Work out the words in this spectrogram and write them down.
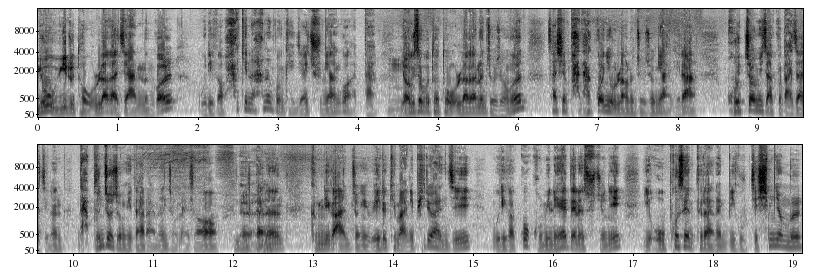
요 위로 더 올라가지 않는 걸 우리가 확인을 하는 건 굉장히 중요한 것 같다. 여기서부터 더 올라가는 조정은 사실 바닥권이 올라오는 조정이 아니라 고점이 자꾸 낮아지는 나쁜 조정이다라는 점에서 네. 일단은 금리가 안정이 왜 이렇게 많이 필요한지 우리가 꼭 고민해야 되는 수준이 이 5%라는 미국제 10년물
